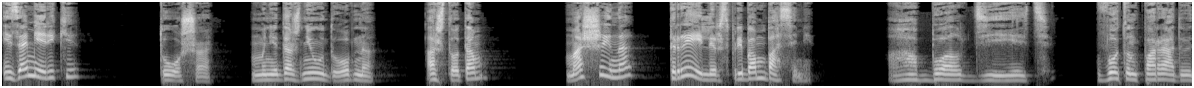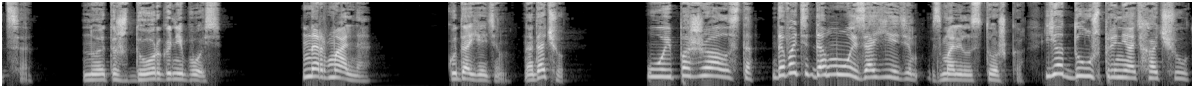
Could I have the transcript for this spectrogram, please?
Из Америки». «Тоша, мне даже неудобно. А что там?» «Машина. Трейлер с прибамбасами». «Обалдеть! Вот он порадуется. Но это ж дорого, небось. Нормально. Куда едем? На дачу? «Ой, пожалуйста, давайте домой заедем», — взмолилась Тошка. «Я душ принять хочу,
